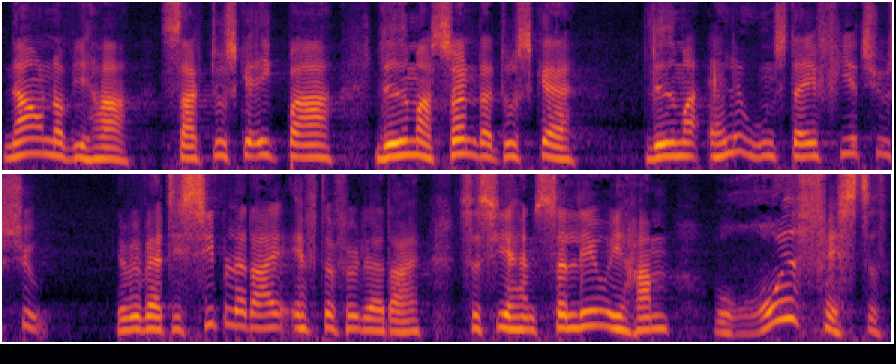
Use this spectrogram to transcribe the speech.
navn, når vi har sagt, du skal ikke bare lede mig søndag, du skal lede mig alle ugens dage 24-7. Jeg vil være disciple af dig, efterfølger af dig. Så siger han, så lev i ham, rodfæstet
